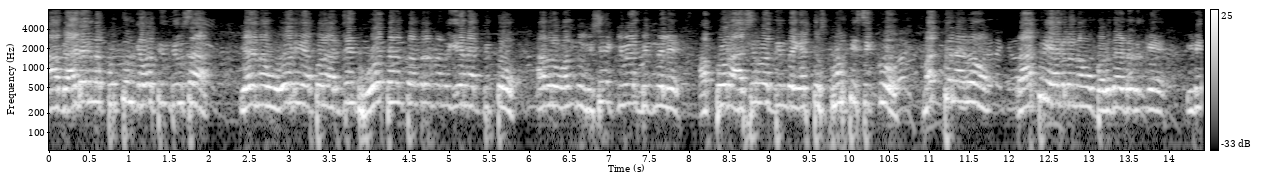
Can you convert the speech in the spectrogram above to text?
ಆ ಗಾಡಿಯನ್ನ ಪುತ್ತೂರ್ಗೆ ಅವತ್ತಿನ ದಿವಸ, ಏ, ನಾವು ಓಡಿ ಅಪ್ಪ ಅರ್ಜೆಂಟ್ ಹೋತ ಅಂತಂದ್ರೆ ನಮ್ಗೆ ಏನಾಗ್ತಿತ್ತು? ಅದ್ರ ಒಂದು ವಿಷಯ ಕಿವಿಯಲ್ಲಿ ಬಿದ್ಮೇಲೆ ಅಪ್ಪವರ ಆಶೀರ್ವಾದದಿಂದ ಎಷ್ಟು ಸ್ಫೂರ್ತಿ ಸಿಕ್ಕು. ಮತ್ತೆ ನಾನು ರಾತ್ರಿ ಆಗಲು ನಾವು ಬಡದಾಡೋದಕ್ಕೆ ಇಡೀ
